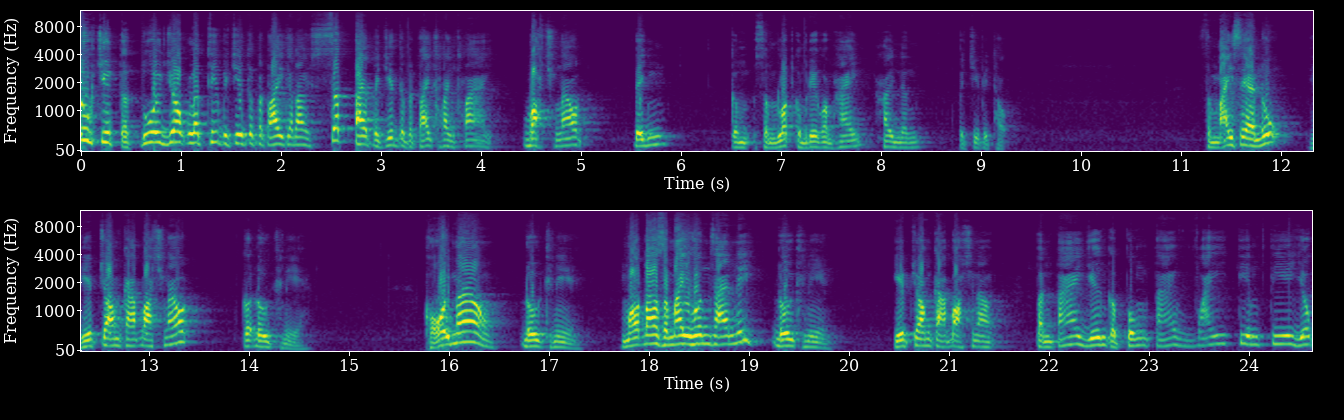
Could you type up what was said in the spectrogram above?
ទោះជាទទួលយកលទ្ធិប្រជាធិបតេយ្យក៏ដោយសិតតែប្រជាធិបតេយ្យคล้ายៗបោះឆ្នោតទិញសម្លុតគម្រាមកំហែងហើយនឹងប្រជាពិធសម័យសេអនុរៀបចំការបោះឆ្នោតក៏ដូចគ្នាក្រោយមកដូចគ្នាមកដល់សម័យហ៊ុនសែននេះដូចគ្នារៀបចំការបោះឆ្នោត ប៉ុន្តែយើងកំពុងតែវាយទៀមទាយក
